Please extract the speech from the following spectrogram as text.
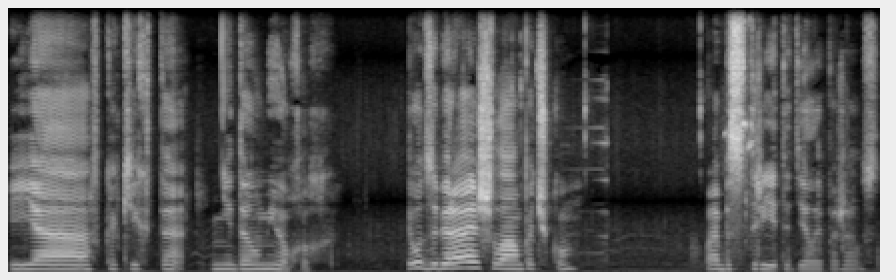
Я в каких-то недоумехах. Ты вот забираешь лампочку. Давай быстрее это делай, пожалуйста.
